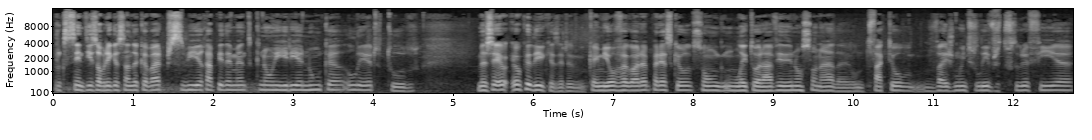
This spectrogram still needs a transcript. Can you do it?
porque se sentisse a obrigação de acabar percebia rapidamente que não iria nunca ler tudo. Mas é, é, o que eu digo, quer dizer, quem me ouve agora parece que eu sou um, um leitor ávido e não sou nada. Eu, de facto, eu vejo muitos livros de fotografia,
